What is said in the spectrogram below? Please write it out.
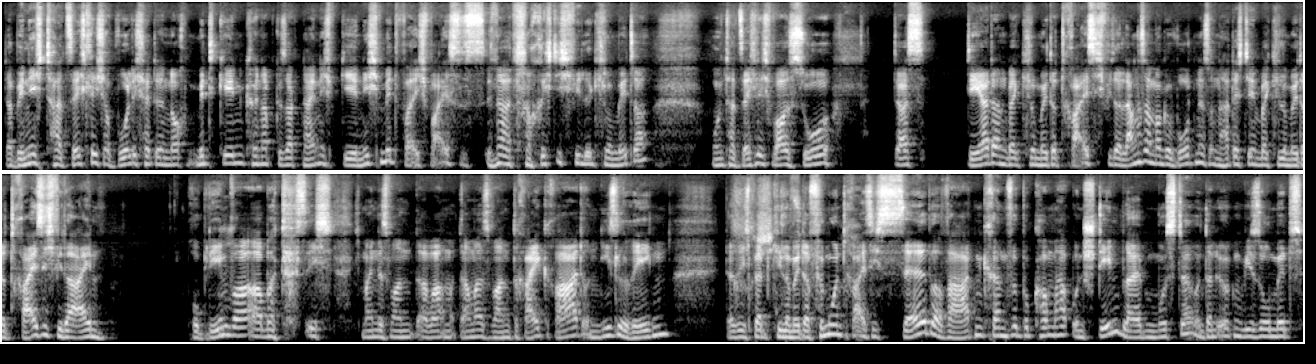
da bin ich tatsächlich, obwohl ich hätte noch mitgehen können, habe gesagt, nein, ich gehe nicht mit, weil ich weiß, es sind halt noch richtig viele Kilometer. Und tatsächlich war es so, dass der dann bei Kilometer 30 wieder langsamer geworden ist und dann hatte ich den bei Kilometer 30 wieder ein. Problem war aber, dass ich, ich meine, das waren, da war, damals waren drei Grad und Nieselregen dass ich bei Kilometer 35 selber Wadenkrämpfe bekommen habe und stehen bleiben musste und dann irgendwie so mit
